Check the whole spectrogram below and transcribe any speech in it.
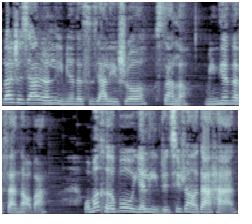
乱世佳人》里面的斯嘉丽说：“算了，明天再烦恼吧。”我们何不也理直气壮的大喊：“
